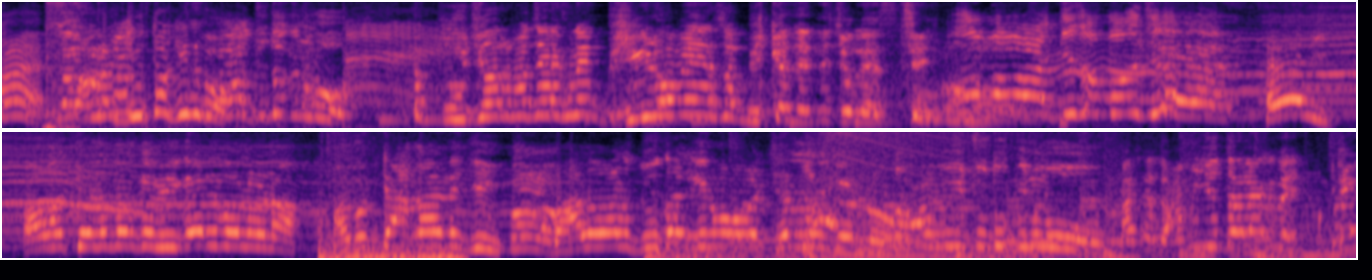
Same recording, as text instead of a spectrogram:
হ্যাঁ, আমরা জুতো কিনবো। হ্যাঁ, জুতো কিনবো। পুজোর বাজার এখানে ভিড় হবে সব ভিক্ষা চাইতে চলে এসছে। ও বাবা কি সব বলছে? এই আমার ছেলেদেরকে ভিখারি বলব না। আমি টাকা এনেছি। ভালো ভালো জুতা কিনবো আমার ছেলেদের জন্য। আমি জুতো কিনবো। আচ্ছা দামি জুতা লাগবে? ঠিক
